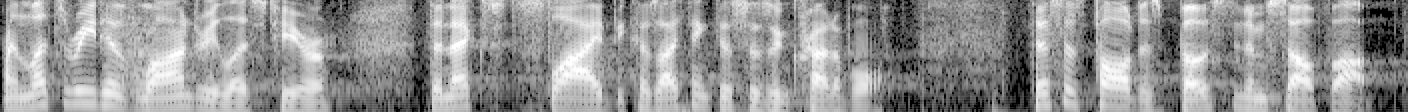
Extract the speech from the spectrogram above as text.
And let's read his laundry list here, the next slide, because I think this is incredible. This is Paul just boasting himself up.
